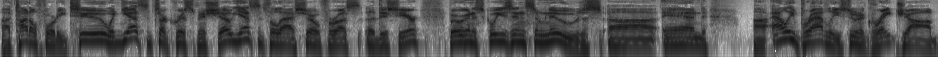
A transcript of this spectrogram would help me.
uh, Title 42. And yes, it's our Christmas show. Yes, it's the last show for us uh, this year, but we're going to squeeze in some news. Uh, and uh, Allie Bradley's doing a great job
